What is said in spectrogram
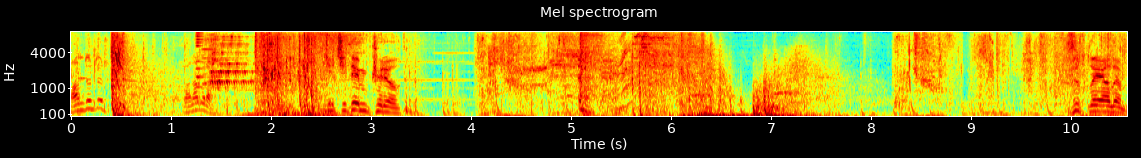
Lan dur dur. Bana bırak. Geçidim kırıldı. Zıplayalım.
